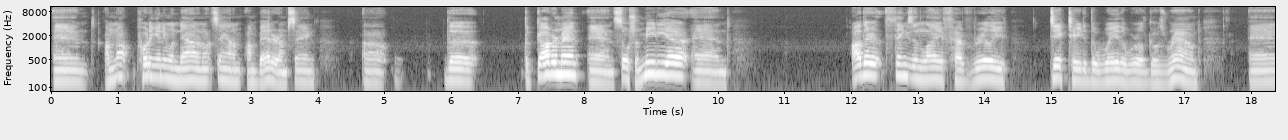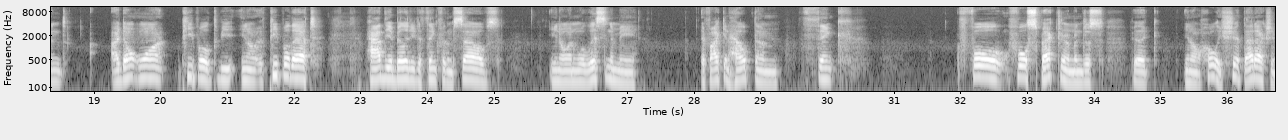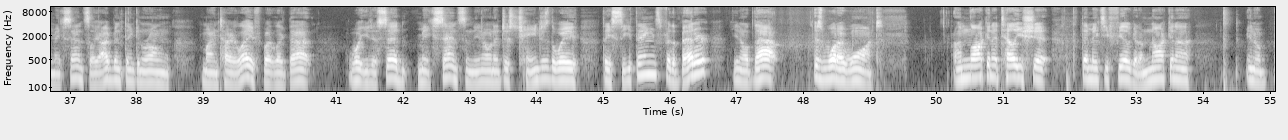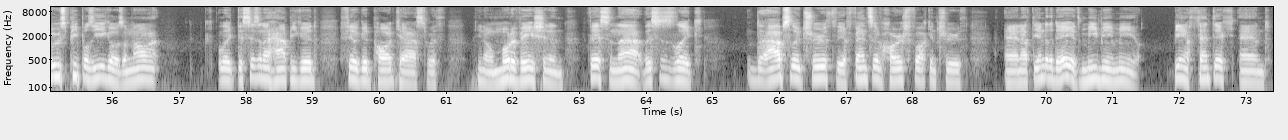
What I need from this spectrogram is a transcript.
and i'm not putting anyone down. I'm not saying i'm, I'm better. I'm saying uh, the the government and social media and other things in life have really dictated the way the world goes round. And i don't want people to be you know if people that have the ability to think for themselves you know and will listen to me if I can help them think full full spectrum and just be like, you know, holy shit, that actually makes sense. Like I've been thinking wrong my entire life, but like that what you just said makes sense and you know, and it just changes the way they see things for the better. You know, that is what I want. I'm not going to tell you shit that makes you feel good. I'm not going to you know, boost people's egos. I'm not like this isn't a happy good feel good podcast with you know motivation and this and that. This is like the absolute truth the offensive harsh fucking truth. And at the end of the day it's me being me being authentic and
